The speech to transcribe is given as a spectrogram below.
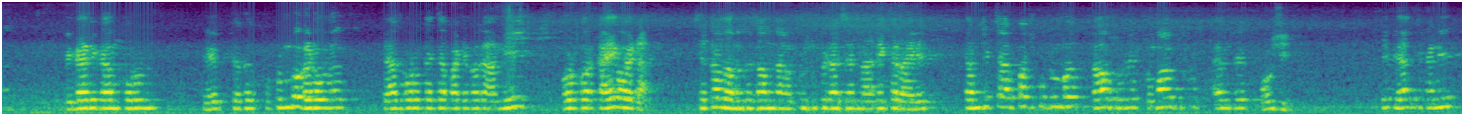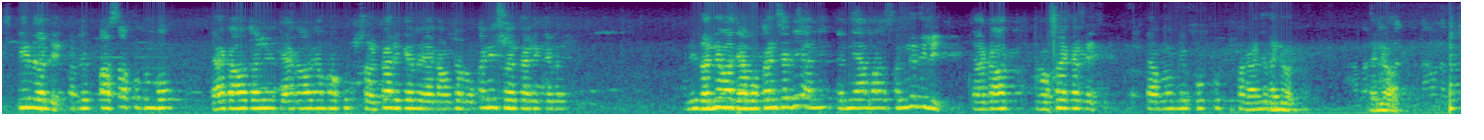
बिगारी काम करून एक त्याचं कुटुंब घडवलं. त्याचबरोबर त्याच्या पाठीमागे आम्ही थोडंफार काही व्हायला. सेटल झालो जसं आमदार अंकुश उकिरडे नाणेकर आहेत. ते आमचे चार पाच कुटुंब गाव सोडले धुमाळ कुटुंब आमचे भौशी ते या ठिकाणी स्थिर झाले. म्हणजे आमचे पाच सहा कुटुंब या गावात आले. त्या गावाने आम्हाला खूप सहकार्य केलं. या गावच्या लोकांनी सहकार्य केलं. आणि धन्यवाद या लोकांचे बी. आणि त्यांनी आम्हाला संधी दिली. त्या गावात व्यवसाय करण्याची. त्यामुळे मी खूप खूप सगळ्यांचे धन्यवाद. धन्यवाद.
